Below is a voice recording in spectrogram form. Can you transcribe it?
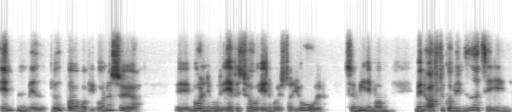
enten med blodprøver, hvor vi undersøger øh, målniveauet FSH, LH, østradiol som minimum, men ofte går vi videre til en,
